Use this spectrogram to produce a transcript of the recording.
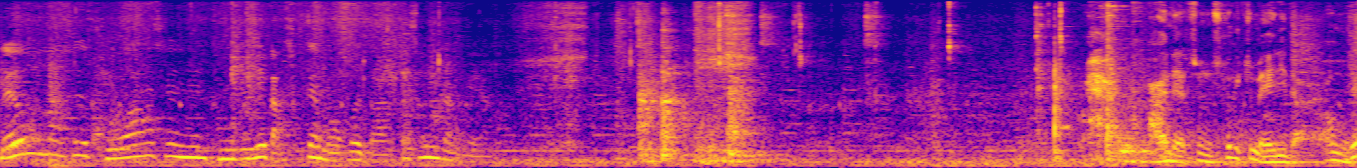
매운맛을 좋아하시는 분들이 맛있게 먹을 맛의 3단계야. 아, 네, 좀 속이 좀 애리다. 어우, 네?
